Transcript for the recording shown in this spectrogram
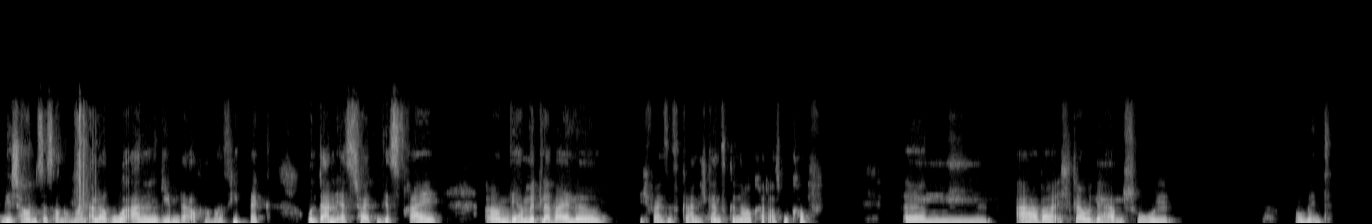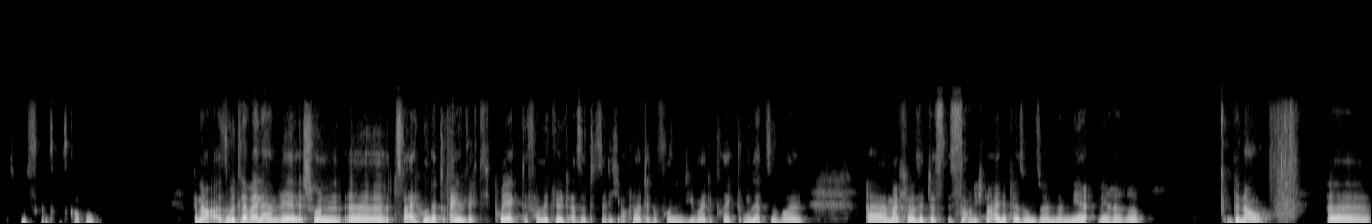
Wir schauen uns das auch nochmal in aller Ruhe an, geben da auch nochmal Feedback und dann erst schalten wir es frei. Ähm, wir haben mittlerweile, ich weiß es gar nicht ganz genau, gerade aus dem Kopf, ähm, aber ich glaube, wir haben schon, Moment, ich muss ganz kurz gucken. Genau, also mittlerweile haben wir schon äh, 263 Projekte vermittelt, also tatsächlich auch Leute gefunden, die immer die Projekte umsetzen wollen. Äh, manchmal sind das, ist es auch nicht nur eine Person, sondern mehr, mehrere. Genau. Äh,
